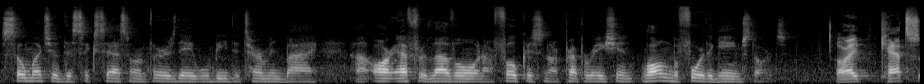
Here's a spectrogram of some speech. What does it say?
so much of the success on Thursday will be determined by uh, our effort level and our focus and our preparation long before the game starts. All right, Cats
